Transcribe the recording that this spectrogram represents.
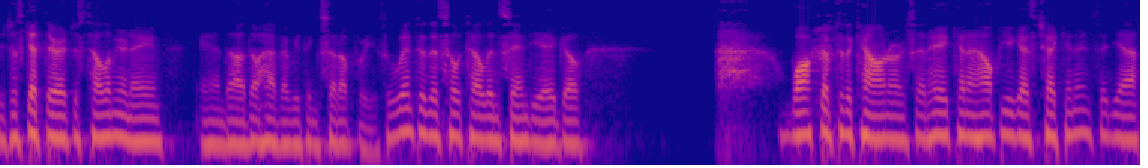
You just get there, just tell them your name, and uh, they'll have everything set up for you. So we went to this hotel in San Diego, walked up to the counter and said, Hey, can I help you? Guys check in? And said, Yeah,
